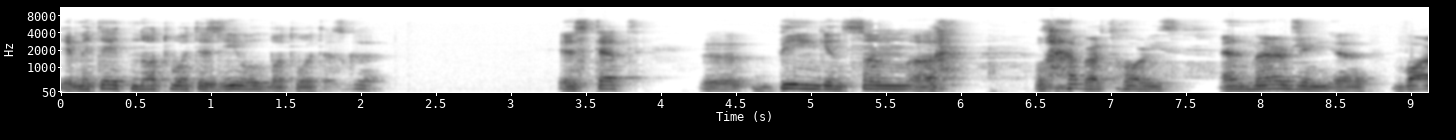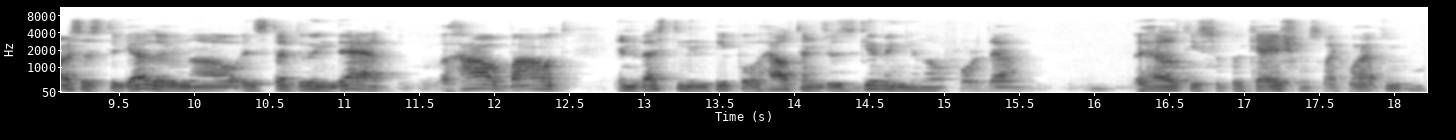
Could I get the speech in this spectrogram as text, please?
Imitate not what is evil, but what is good. Instead, uh, being in some uh, laboratories and merging uh, viruses together now, instead of doing that, how about investing in people health and just giving, you know, for them healthy supplications like vitamin,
